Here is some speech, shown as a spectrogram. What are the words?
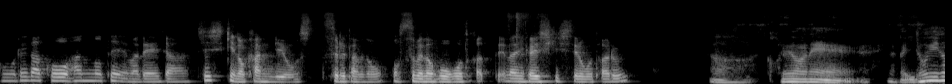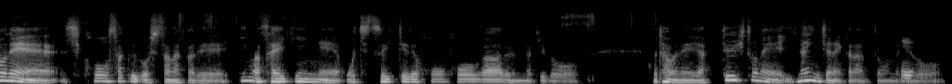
それが後半のテーマで、じゃあ、知識の管理をするためのおすすめの方法とかって何か意識してることある？ああ、これはね、なんかいろいろね、試行錯誤した中で、今最近ね、落ち着いてる方法があるんだけど、これ多分ね、やってる人ね、いないんじゃないかなと思うんだけど、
